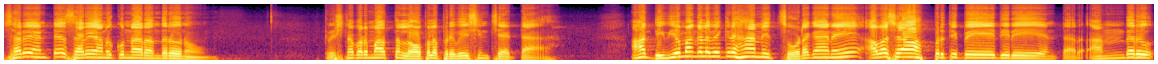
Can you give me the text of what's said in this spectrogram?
సరే అంటే సరే అనుకున్నారు అందరూను కృష్ణ పరమాత్మ లోపల ప్రవేశించేట. ఆ దివ్యమంగళ విగ్రహాన్ని చూడగానే అవశాహ్ ప్రతిపేదిరే అంటారు. అందరూ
